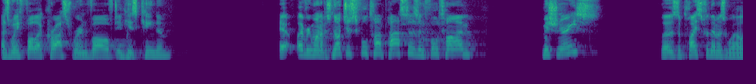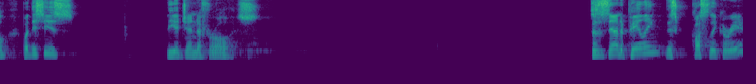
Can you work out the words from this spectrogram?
As we follow Christ, we're involved in his kingdom. Every one of us, not just full time pastors and full time missionaries, there's a place for them as well, but this is the agenda for all of us. Does it sound appealing, this costly career?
